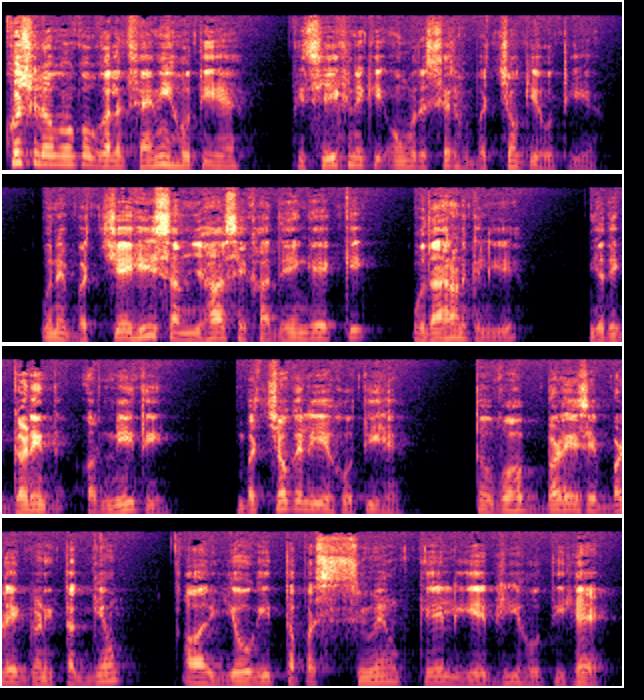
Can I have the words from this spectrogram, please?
कुछ लोगों को गलतफहमी होती है कि सीखने की उम्र सिर्फ़ बच्चों की होती है। उन्हें बच्चे ही समझा सिखा देंगे कि, उदाहरण के लिए, यदि गणित और नीति बच्चों के लिए होती है तो वह बड़े से बड़े गणितज्ञों और योगी तपस्वियों के लिए भी होती है।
